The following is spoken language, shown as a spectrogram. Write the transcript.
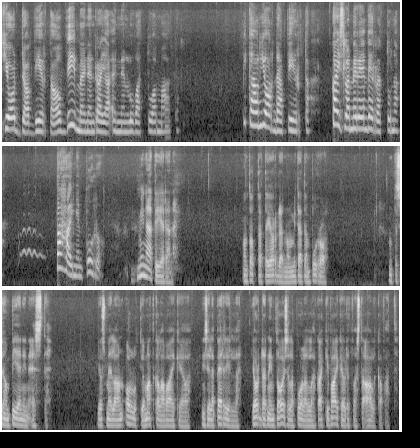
Jordan virta on viimeinen raja ennen luvattua maata. Mikä on Jordan virta Kaislamereen verrattuna? Pahainen puro. Minä tiedän. On totta, että Jordan on mitätön puro, mutta se on pienin este. Jos meillä on ollut jo matkalla vaikeaa, niin siellä perillä, Jordanin toisella puolella, kaikki vaikeudet vasta alkavat.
